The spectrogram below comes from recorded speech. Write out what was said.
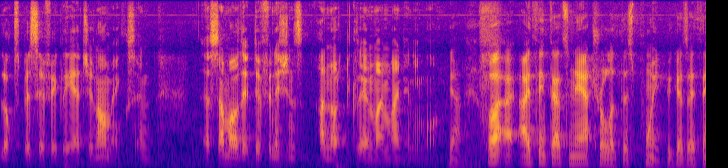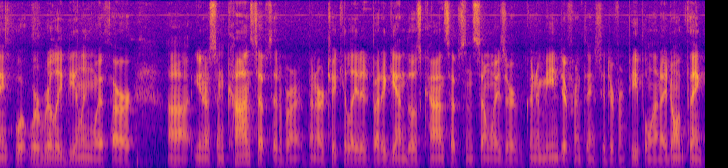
look specifically at genomics. And uh, some of the definitions are not clear in my mind anymore. Yeah. Well, I, I think that's natural at this point because I think what we're really dealing with are, uh, you know, some concepts that have been articulated, but again, those concepts in some ways are going to mean different things to different people. And I don't think,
